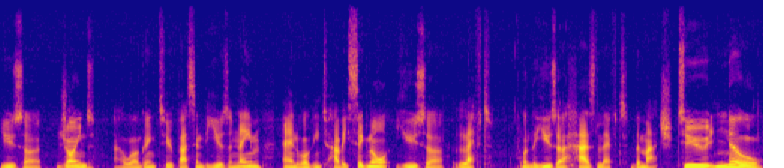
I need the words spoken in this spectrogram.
user joined. Uh, we're going to pass in the username and we're going to have a signal user left when the user has left the match. To know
